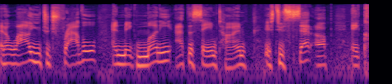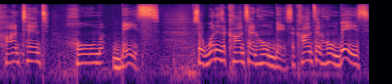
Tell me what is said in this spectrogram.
and allow you to travel and make money at the same time is to set up a content home base. So what is a content home base? A content home base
